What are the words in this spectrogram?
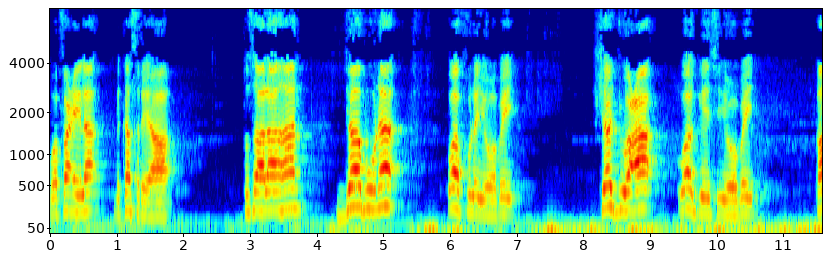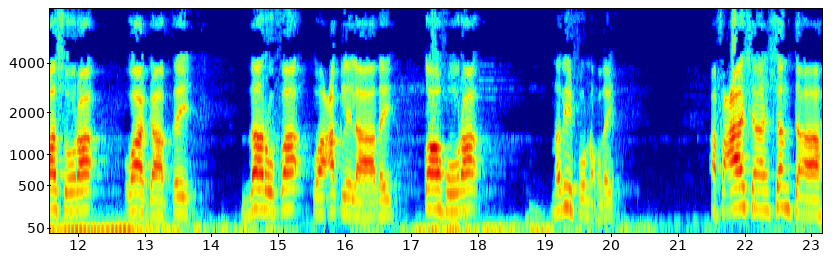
wa facila bikasrihaa tusaale ahaan jabuna waa fulayoobay shajuca waa geesiyoobay. Qasura waa gaabtay. Darufa waa caqli laaday. Tahura nadiifuu noqday. Afcaashan shanta ah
